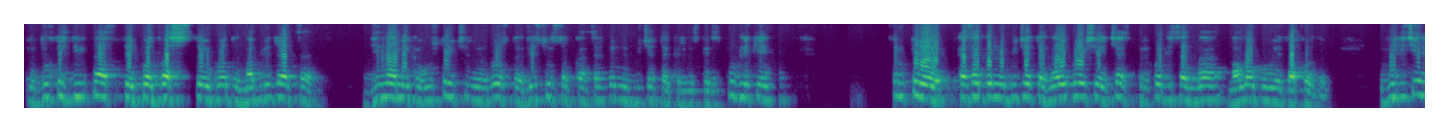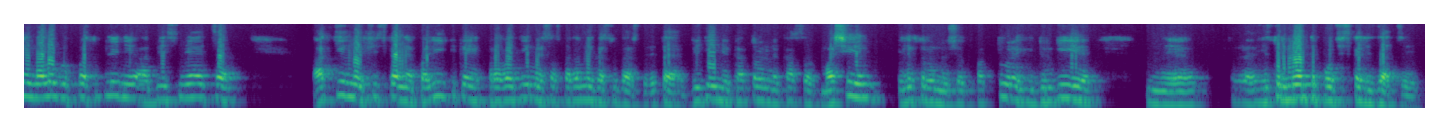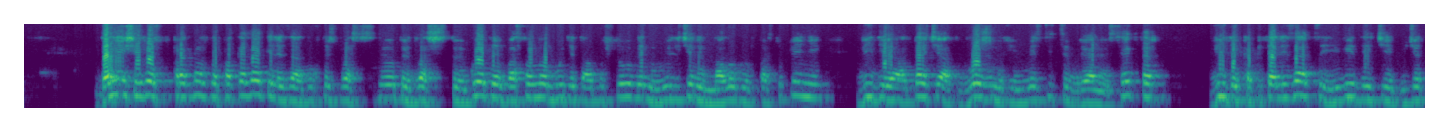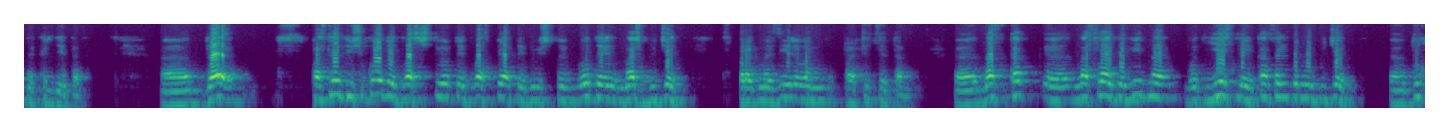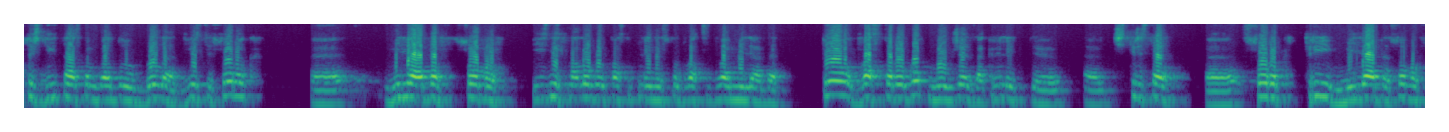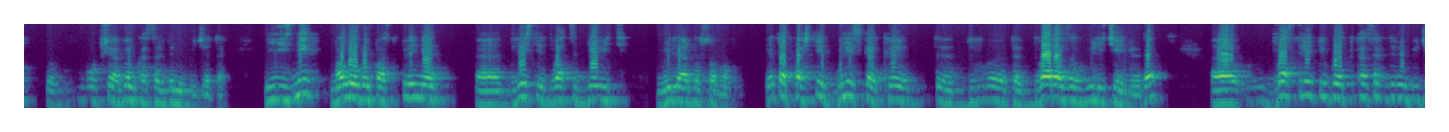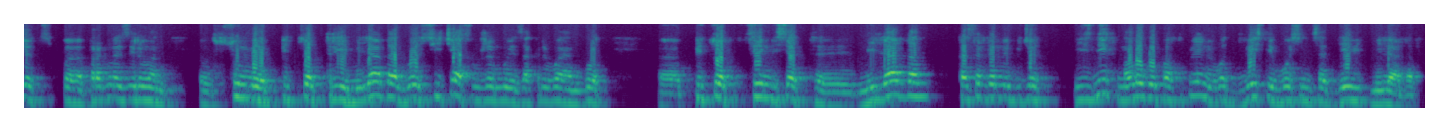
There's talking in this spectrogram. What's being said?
2019 по 2026 годы наблюдается динамика устойчивого роста ресурсов консолидированного бюджета Кыргызской Республики. В структуре консолидированного бюджета наибольшая часть приходится на налоговые доходы. Увеличение налоговых поступлений объясняется активной фискальной политикой, проводимой со стороны государства. Это введение контрольно-кассовых машин, электронный счет фактуры и другие э, инструменты по фискализации. Дальнейший рост прогнозных показателей за 2024-2026 годы в основном будет обусловлен увеличением налоговых поступлений в виде отдачи от вложенных инвестиций в реальный сектор, в виде капитализации и выдачи бюджетных кредитов. Э, последующие годы, 24, 25, 26 годы, наш бюджет спрогнозирован профицитом. Э, как э, на слайде видно, вот если консолидированный бюджет в 2019 году было 240 миллиардов сомов, из них налоговые поступления 122 миллиарда, то 22 год мы уже закрыли 443 миллиарда сомов общий объем консолидированного бюджета и из них налоговые поступления 229 э, миллиардов сомов. Это почти близко к э, два раза увеличению. Да? 23 э, год консолидированный бюджет прогнозирован в сумме 503 миллиарда, но сейчас уже мы закрываем год 570 миллиардов консолидированный бюджет. Из них налоговые поступления вот 289 миллиардов.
